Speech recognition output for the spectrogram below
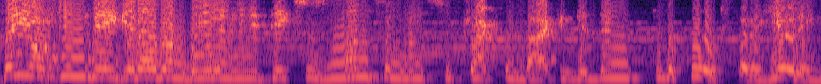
Very often they get out on bail and then it takes us months and months to track them back and get them to the court for a hearing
